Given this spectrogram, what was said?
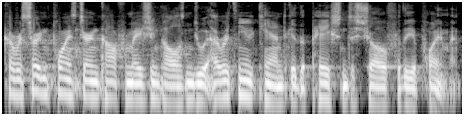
Cover certain points during confirmation calls and do everything you can to get the patient to show for the appointment.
